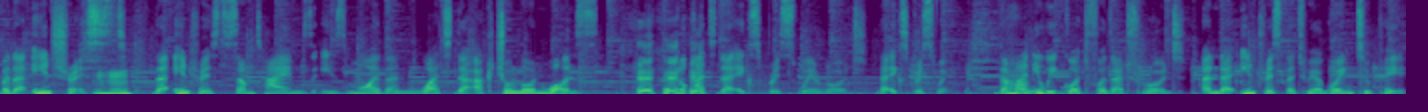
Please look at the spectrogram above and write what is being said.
But the interest mm-hmm. the interest sometimes is more than what the actual loan was. Look at the expressway road the expressway. The uh-huh. money we got for that road and the interest that we are going to pay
